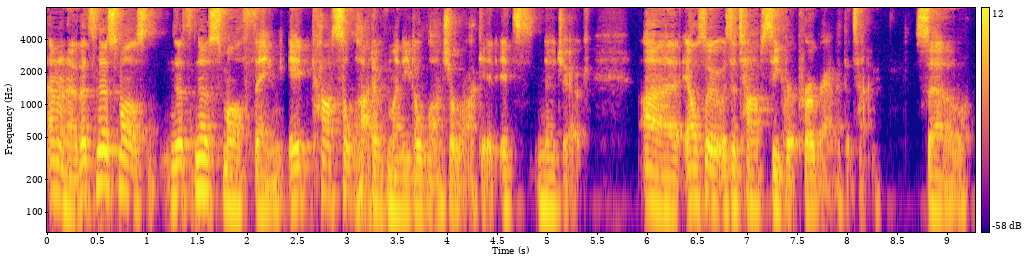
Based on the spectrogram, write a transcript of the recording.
I don't know. That's no small that's no small thing. It costs a lot of money to launch a rocket. It's no joke. Uh, also, it was a top secret program at the time. So,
